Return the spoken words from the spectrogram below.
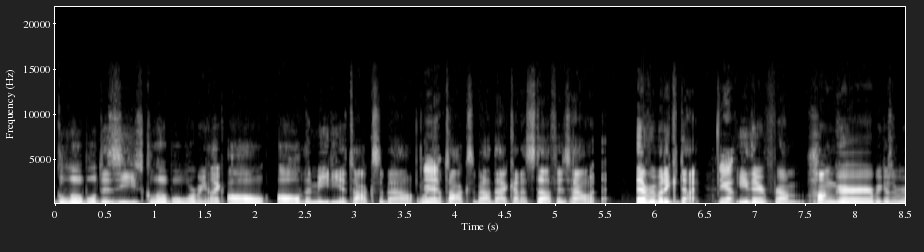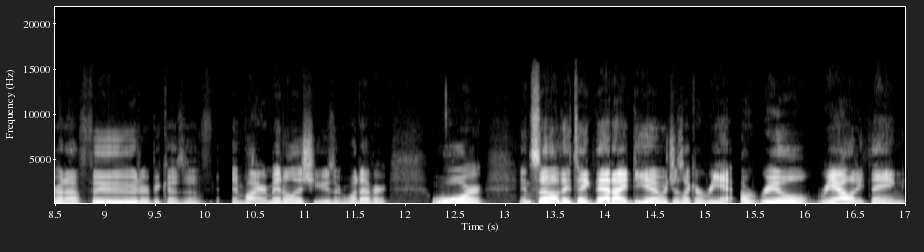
global disease, global warming, like all all the media talks about when Yeah. it talks about that kind of stuff is how everybody could die, Yeah. either from hunger because we run out of food, or because of environmental issues, or whatever, war, and so they take that idea, which is like a rea- a real reality thing,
